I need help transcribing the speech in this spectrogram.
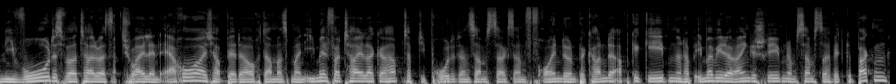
Niveau. Das war teilweise Trial and Error. Ich habe ja da auch damals meinen E-Mail-Verteiler gehabt, habe die Brote dann samstags an Freunde und Bekannte abgegeben und habe immer wieder reingeschrieben, am Samstag wird gebacken.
